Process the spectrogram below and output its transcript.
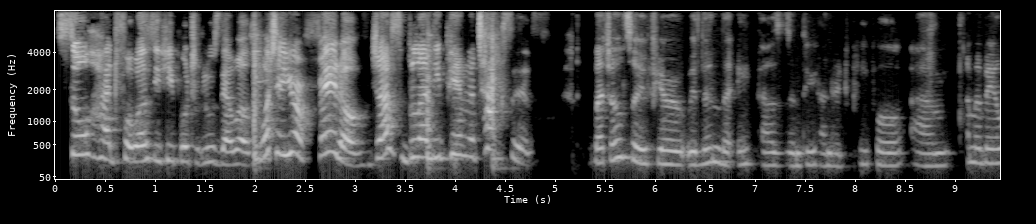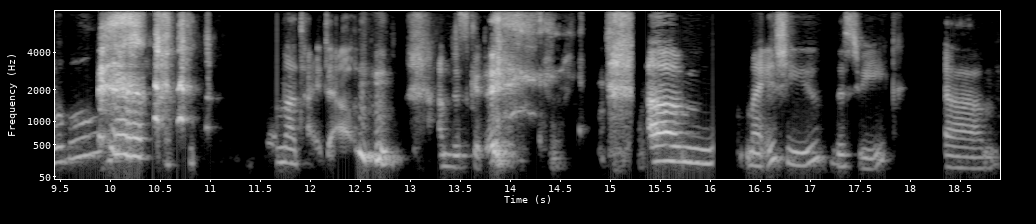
so hard for wealthy people to lose their wealth. What are you afraid of? Just bloody pay the taxes. But also, if you're within the 8,300 people, um, I'm available. I'm not tied down. I'm just kidding. um, my issue this week, um,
